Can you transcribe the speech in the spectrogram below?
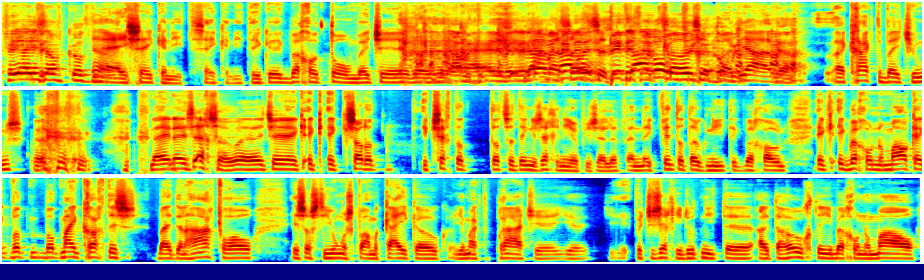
Vind jij jezelf cult? nee, zeker niet. Zeker niet. Ik, ik ben gewoon Tom, weet je. Ja, maar, Ja, maar zo is het. Dit is het Zo is cultfiguur het. Tom. Ja, Ja. hij kraakt een beetje, jongens. nee, nee, is echt zo. Eh, Weet je, ik, ik, ik zou dat... Ik zeg dat, dat soort dingen zeg je niet over jezelf. En ik vind dat ook niet. Ik ben gewoon, ik, ik ben gewoon normaal. Kijk, wat, wat mijn kracht is bij Den Haag vooral... is als de jongens kwamen kijken ook. Je maakt een praatje. Je, je- wat je zegt, je doet niet eh, uit de hoogte. Je bent gewoon normaal.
